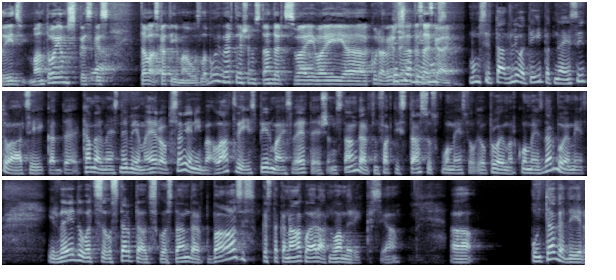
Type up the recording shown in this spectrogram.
līdzi mantojums, kas. Jā. kas Tavā skatījumā uzlaboja vērtēšanas standarts, vai, vai kurā virzienā tas aizgāja? Mums, mums ir tāda ļoti īpatnēja situācija, kad kamēr mēs nebijām Eiropas Savienībā, Latvijas pirmais vērtēšanas standarts, un faktiski tas, uz ko mēs vēl joprojām ar ko mēs darbojamies, ir veidots uz starptautisko standartu bāzes, kas nāk vairāk no Amerikas. Ja. Un tagad ir,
